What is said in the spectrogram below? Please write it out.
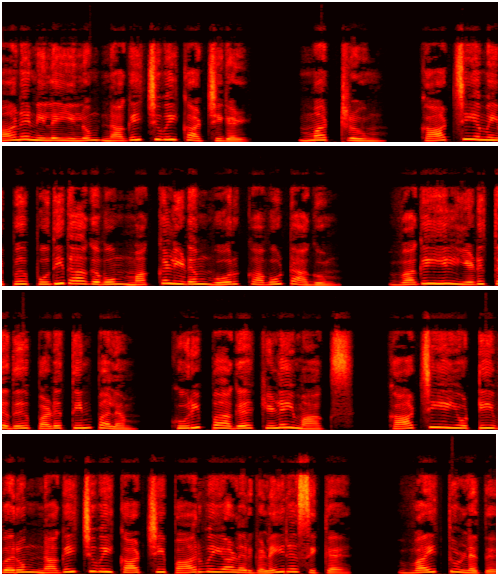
ஆன நிலையிலும் நகைச்சுவை காட்சிகள். மற்றும் காட்சியமைப்பு புதிதாகவும் மக்களிடம் ஓர் கவூட் ஆகும். வகையில் எடுத்தது படத்தின் பலம். குறிப்பாக கிளைமார்க்ஸ் காட்சியையொட்டி வரும் நகைச்சுவை காட்சி பார்வையாளர்களை ரசிக்க வைத்துள்ளது.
